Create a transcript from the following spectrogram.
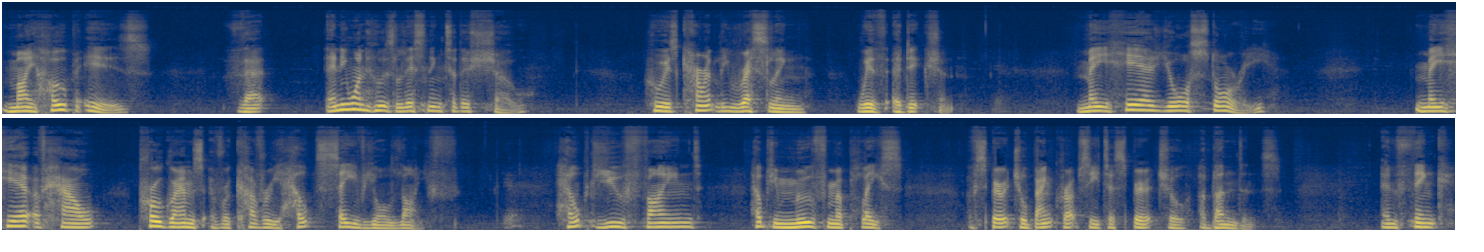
My hope is that anyone who is listening to this show who is currently wrestling with addiction may hear your story, may hear of how programs of recovery helped save your life, helped you find, helped you move from a place of spiritual bankruptcy to spiritual abundance, and think,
